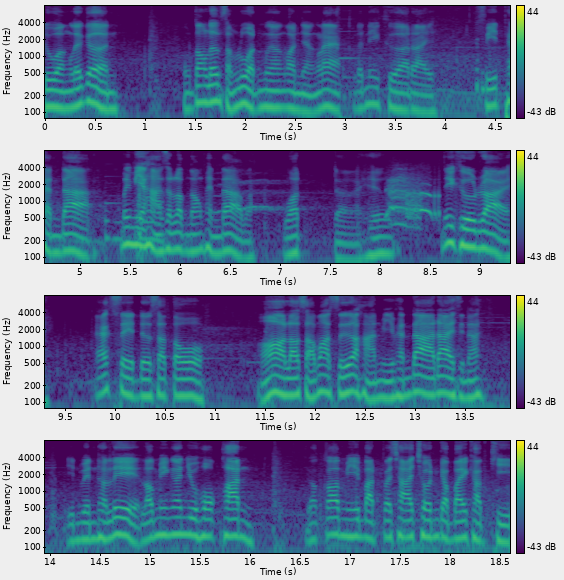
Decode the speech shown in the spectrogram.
ดวงเหลือเกิน ผมต้องเริ่มสำรวจเมืองก่อนอย่างแรก และนี่คืออะไรฟีดแพนด้าไม่มีอาหารสำหรับน้องแพนด้าปะ what the hell นี่คืออะไร access the store อ๋อ เราสามารถซื้ออาหารหมีแพนด้าได้สินะ inventory เรามีเงินอยู่ 6,000 แล้วก็มีบัตรประชาชนกับใบขับขี่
